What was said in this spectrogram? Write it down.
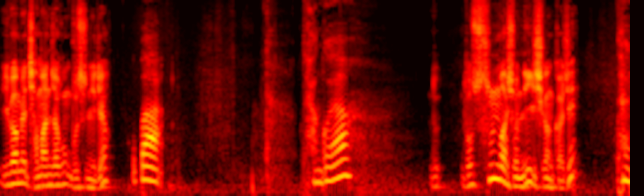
이 밤에 잠 안 자고 무슨 일이야? 오빠, 잔 거야? 너술 마셨니 이 시간까지? 달.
